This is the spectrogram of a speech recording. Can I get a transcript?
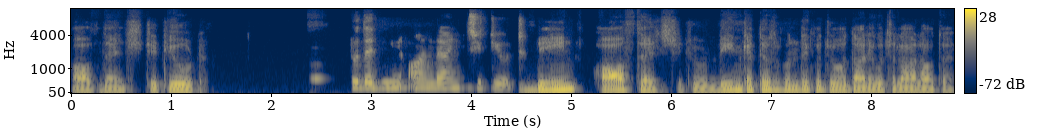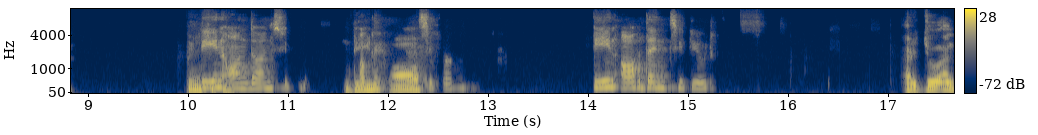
of the institute to the dean on the institute dean of the institute dean कहते हैं उस बंदे को जो अदारे को चला रहा होता है dean Principal- on the institute dean okay of principal dean of the institute أرجو أن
